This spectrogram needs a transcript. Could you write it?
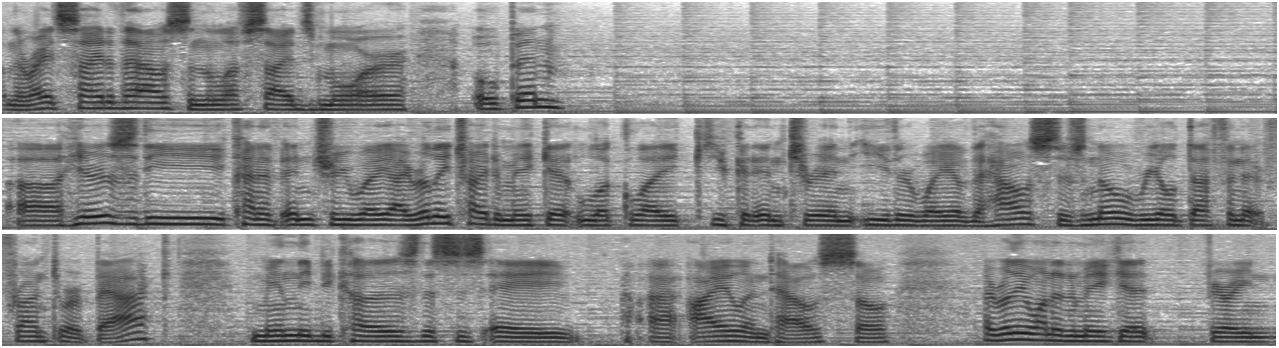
On the right side of the house and the left side's more open. Uh, here's the kind of entryway. I really tried to make it look like you could enter in either way of the house. There's no real definite front or back, mainly because this is a, a island house, so I really wanted to make it very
